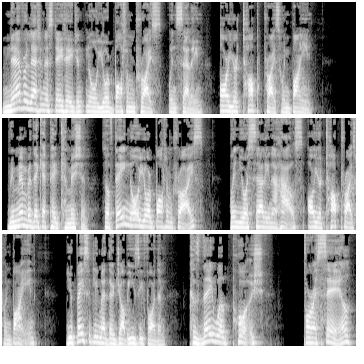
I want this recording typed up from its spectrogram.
Never let an estate agent know your bottom price when selling or your top price when buying. Remember, they get paid commission. So if they know your bottom price when you're selling a house or your top price when buying, you basically made their job easy for them because they will push for a sale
